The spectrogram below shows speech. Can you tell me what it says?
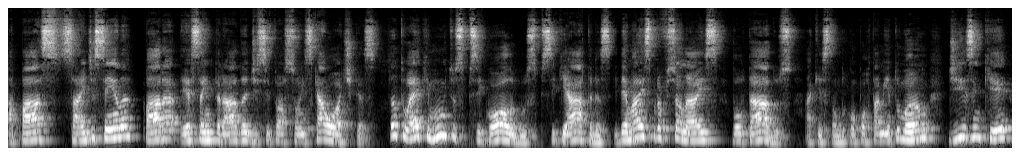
a paz sai de cena para essa entrada de situações caóticas. Tanto é que muitos psicólogos, psiquiatras e demais profissionais voltados à questão do comportamento humano dizem que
